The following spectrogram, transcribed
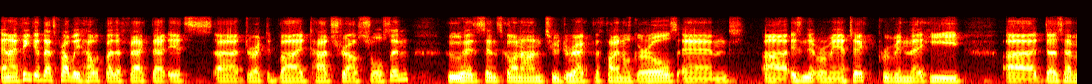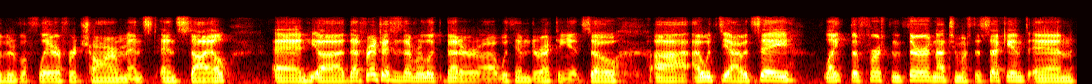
And I think that that's probably helped by the fact that it's uh, directed by Todd Strauss Schulson, who has since gone on to direct The Final Girls and uh, Isn't It Romantic, proving that he uh, does have a bit of a flair for charm and and style and he, uh, that franchise has never looked better uh, with him directing it. So uh, I would, yeah, I would say like the first and third, not too much the second, and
